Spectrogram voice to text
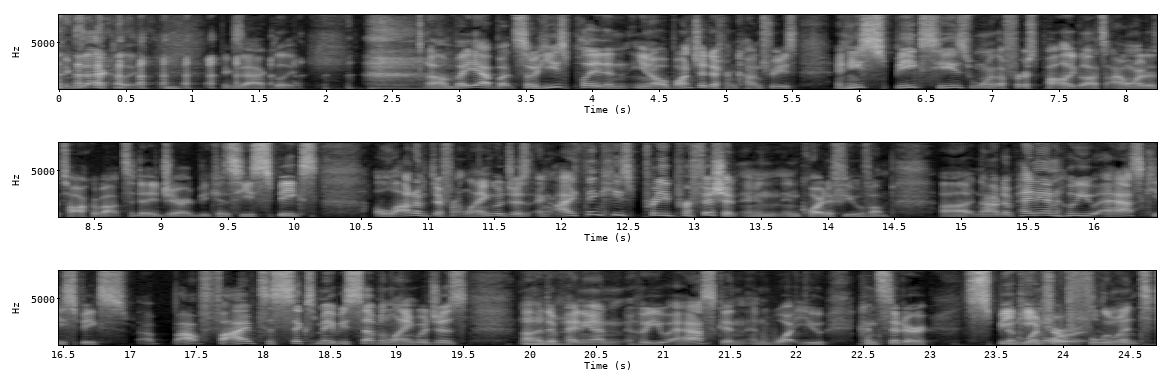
exactly, exactly. Um, but yeah, but so he's played in you know a bunch of different countries, and he speaks. He's one of the first polyglots I wanted to talk about today, Jared, because he speaks a lot of different languages, and I think he's pretty proficient in, in quite a few of them. Uh, now, depending on who you ask, he speaks about five to six, maybe seven languages, uh, Mm-hmm. depending on who you ask and, and what you consider speaking or fluent.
